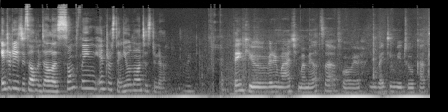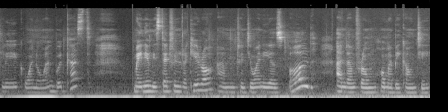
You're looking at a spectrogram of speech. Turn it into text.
Introduce yourself and tell us something interesting you'll want us to know. Thank you very much, Mamelsa, for inviting me to Catholic 101 podcast. My name is Tetrin Rakiro. I'm 21 years old and I'm from Homa Bay County.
